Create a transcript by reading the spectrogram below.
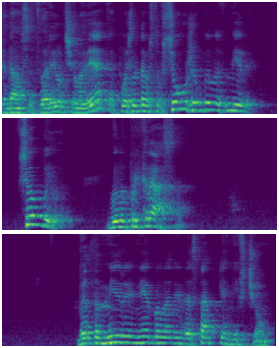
когда он сотворил человека, после того, что все уже было в мире, все было, было прекрасно. В этом мире не было недостатка ни в чем.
